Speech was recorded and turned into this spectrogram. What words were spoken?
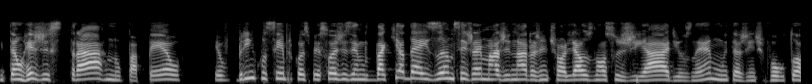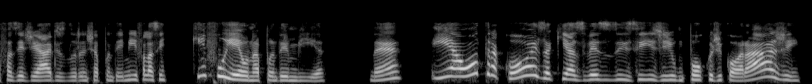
Então, registrar no papel eu brinco sempre com as pessoas dizendo, daqui a 10 anos vocês já imaginaram a gente olhar os nossos diários, né? Muita gente voltou a fazer diários durante a pandemia e falar assim, quem fui eu na pandemia, né? E a outra coisa que às vezes exige um pouco de coragem,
